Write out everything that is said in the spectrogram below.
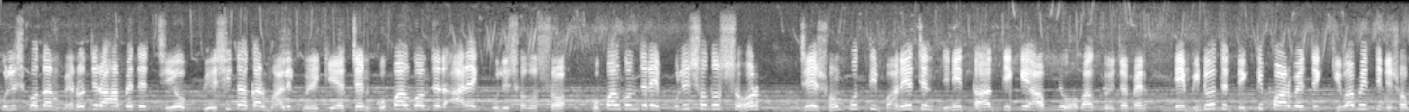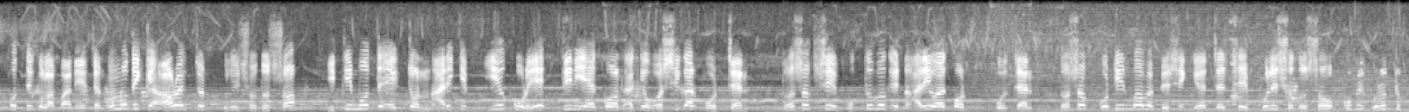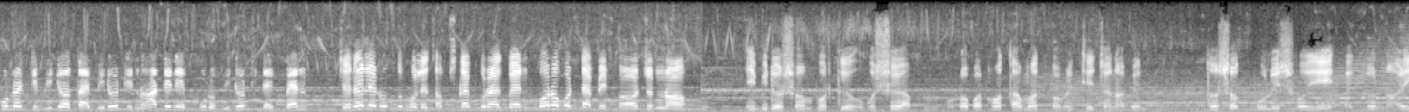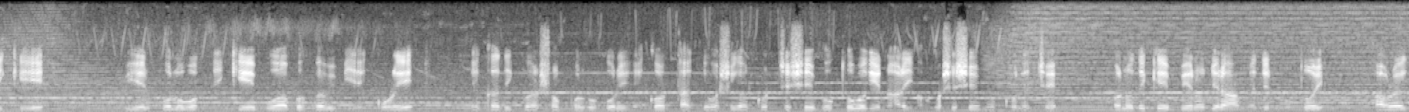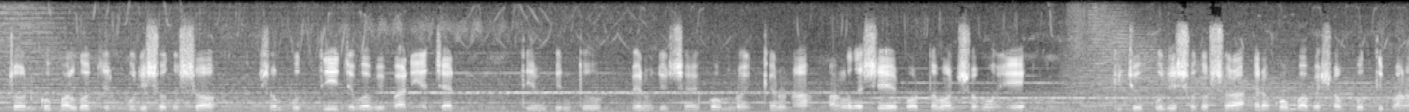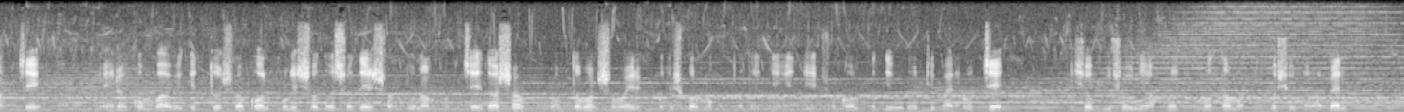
Police প্রধান বেনজির আহমেদের চেয়েও বেশি টাকার মালিক হয়ে গিয়েছেন গোপালগঞ্জের আরেক পুলিশ সদস্য। গোপালগঞ্জের এই পুলিশ সদস্যর যে সম্পত্তি বানিয়েছেন তিনি, তার দিকে আপনি অবাক হয়ে যাবেন। এই ভিডিওতে দেখতে পারবেন যে কীভাবে তিনি সম্পত্তিগুলা বানিয়েছেন। অন্যদিকে আরও একজন পুলিশ সদস্য, ইতিমধ্যে একজন নারীকে বিয়ে করে তিনি এখন তাকে অস্বীকার করছেন। দর্শক, সেই ভুক্তভোগী নারীও এখন বলছেন দর্শক কঠিন ভাবে ফেসে গিয়েছেন সেই পুলিশ সদস্য। খুবই গুরুত্বপূর্ণ একটি ভিডিও তাই ভিডিওটি না টেনে পুরো ভিডিওটি দেখবেন। চ্যানেলে নতুন হলে সাবস্ক্রাইব করে রাখবেন পরবর্তী আপডেট পাওয়ার জন্য। এই ভিডিও সম্পর্কে অবশ্যই আপনার মূল্যবান মতামত কমেন্টে জানাবেন। দর্শক, পুলিশ হয়ে একজন নারীকে বিয়ের প্রলোভন থেকে ভুয়াভাবে বিয়ে করে একাধিকবার সম্পর্ক করে এখন তাকে অস্বীকার করছে। সে ভুক্তভোগী নারী অবশেষে মুখ খুলেছে। অন্যদিকে বেনজির আহমেদের মতোই আরও একজন গোপালগঞ্জের পুলিশ সদস্য। সম্পত্তি যেভাবে বানিয়েছেন তিনি কিন্তু বেনজির সাহেব কম নয়। কেননা বাংলাদেশের বর্তমান সময়ে কিছু পুলিশ সদস্যরা এরকমভাবে সম্পত্তি বানাচ্ছে, এরকমভাবে কিন্তু সকল পুলিশ সদস্যদের দুনাম হচ্ছে দর্শক, বর্তমান সময়ের পুলিশ কর্মকর্তাদের নিয়ে যে সকল প্রতিবেদনটি ভাইরাল হচ্ছে এসব বিষয় নিয়ে আপনার মতামত অবশ্যই জানাবেন।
